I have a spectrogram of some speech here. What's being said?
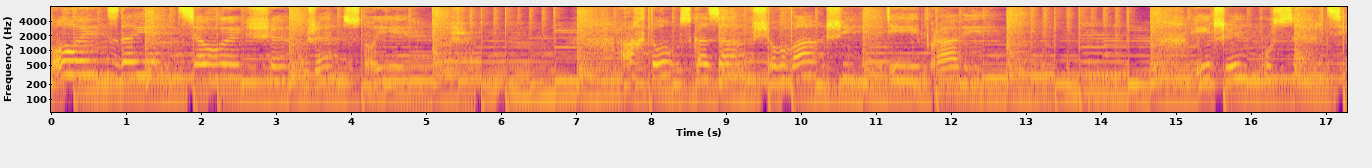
коли здається, вище вже стоїш. А хто сказав, що ваші дії праві? І чим у серці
